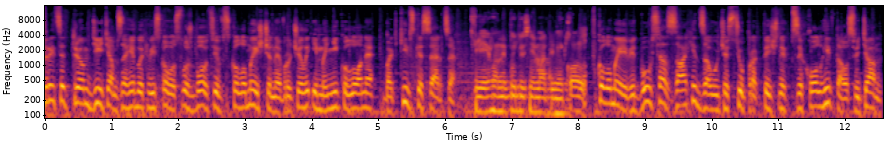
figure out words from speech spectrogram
33 дітям загиблих військовослужбовців з Коломийщини вручили іменні колони Батьківське серце. Я його не буду знімати ніколи. В Коломиї відбувся захід за участю практичних психологів та освітян.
